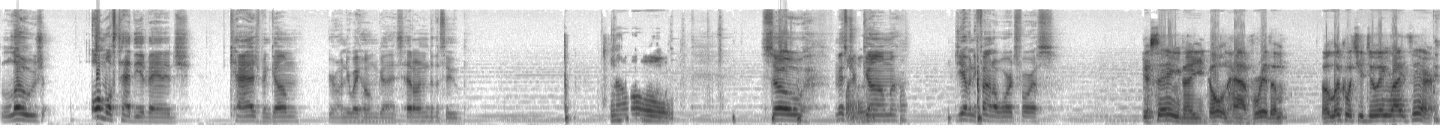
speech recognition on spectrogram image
Loge almost had the advantage. Cash and Gum, you're on your way home, guys. Head on into the tube. No. So, Mr. Gum, do you have any final words for us? You're saying that you don't have rhythm, but look what you're doing right there.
